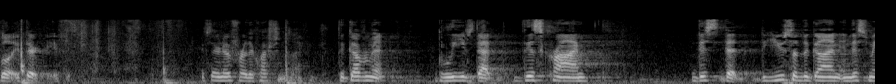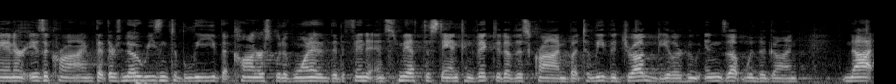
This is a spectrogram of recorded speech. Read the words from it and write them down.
well, if if, if there are no further questions, I think the government believes that this crime, this, that the use of the gun in this manner is a crime, that there's no reason to believe that Congress would have wanted the defendant and Smith to stand convicted of this crime, but to leave the drug dealer who ends up with the gun not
